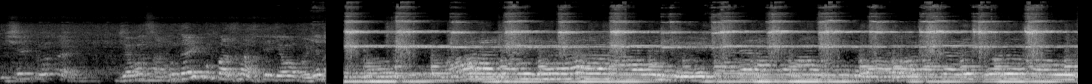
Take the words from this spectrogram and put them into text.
विषय तोच आहे. जेव्हा सामुदायिक उपासना असते जेव्हा भजन Thank Oh,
